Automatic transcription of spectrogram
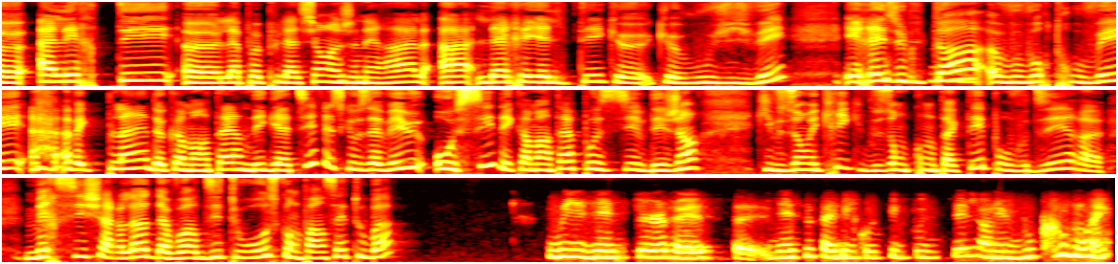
euh, alerter euh, la population en général à la réalité que, que vous vivez. Et résultat, mm-hmm. vous vous retrouvez avec plein de commentaires négatifs. Est-ce que vous avez eu aussi des commentaires positifs, des gens qui vous ont écrit, qui vous ont contacté pour vous dire euh, merci Charlotte d'avoir dit tout haut ce qu'on pensait tout bas? Oui, bien sûr. bien sûr, ça a été le côté positif. J'en ai eu beaucoup moins.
